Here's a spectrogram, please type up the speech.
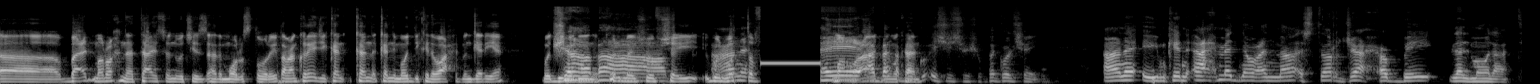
آه بعد ما رحنا Tysons which is هذا مول أسطوري طبعا كوريجي كان كان كان mood ي كذا واحد من قرية mood ي كل ما. يشوف شيء يقول what إيه المكان. بقول- شو شو شو بقول شيء. أنا يمكن أحمد نوعا ما استرجع حبي للمولات.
